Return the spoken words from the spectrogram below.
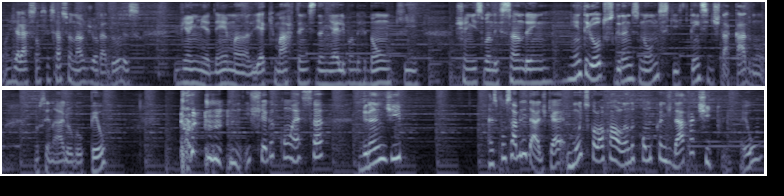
uma geração sensacional de jogadoras. Viviane Miedema, Liek Martens, Danielle van der Donk, Shanice van der Sanden, entre outros grandes nomes que têm se destacado no, no cenário europeu. e chega com essa grande responsabilidade, que é muitos colocam a Holanda como candidata a título. Eu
